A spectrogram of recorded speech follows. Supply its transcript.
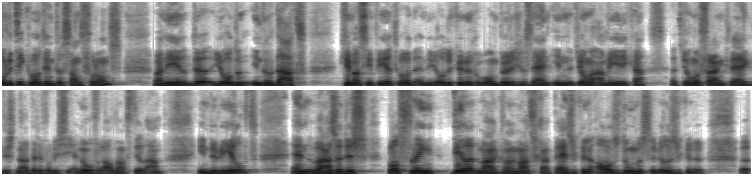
Politiek wordt interessant voor ons wanneer de Joden inderdaad geëmancipeerd worden en de Joden kunnen gewoon burger zijn in het jonge Amerika, het jonge Frankrijk, dus na de revolutie en overal dan stilaan in de wereld. En waar ze dus plotseling deel uitmaken van de maatschappij. Ze kunnen alles doen wat ze willen. Ze kunnen uh,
